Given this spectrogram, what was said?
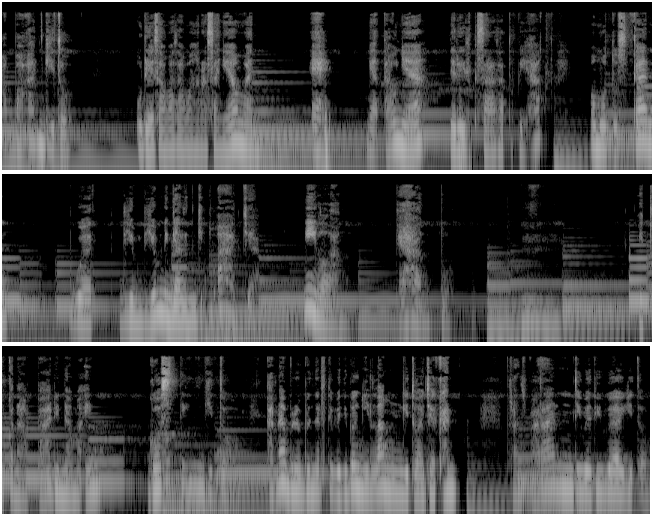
apaan gitu? Udah sama-sama ngerasa nyaman. Eh nggak taunya dari salah satu pihak memutuskan buat diem-diem ninggalin gitu aja. Ngilang kayak hantu. Hmm, itu kenapa dinamain ghosting gitu? Karena bener-bener tiba-tiba ngilang gitu aja kan. Transparan tiba-tiba gitu.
